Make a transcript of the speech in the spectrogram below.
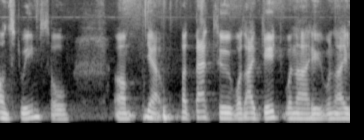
on stream. So um, yeah, but back to what I did when I when I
